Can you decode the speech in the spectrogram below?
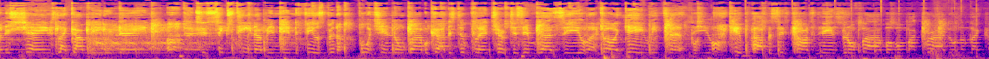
unashamed like our middle name. Uh, since 16, I've been in the field, spent a fortune on Bible college, still plant churches in Brazil. God gave me temper. Hip hop is his continents, been on five of them. I cried on them like.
